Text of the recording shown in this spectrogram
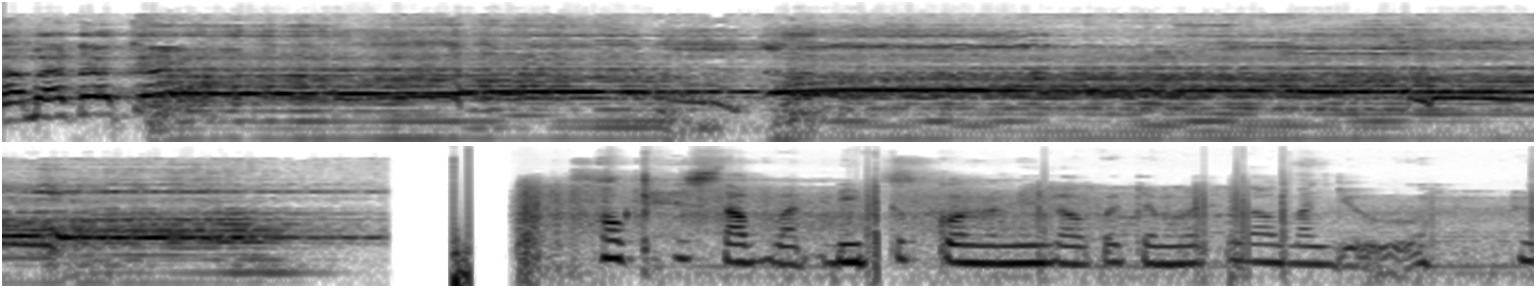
โอเคสวัสดีทุกคนวันนี้เราก็จะมาเรามาอยู่ใน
